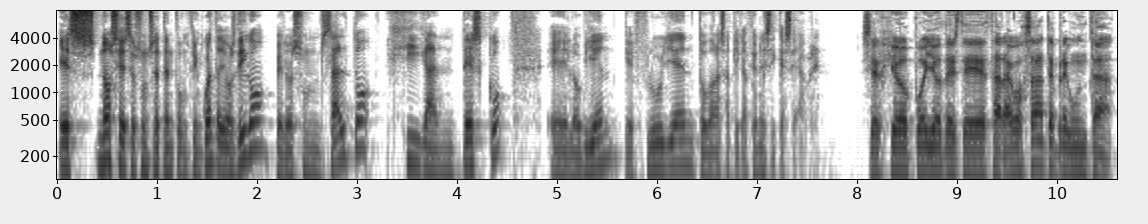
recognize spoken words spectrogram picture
Es, no sé si es un 70 o un 50, ya os digo, pero es un salto gigantesco eh, lo bien que fluyen todas las aplicaciones y que se abren. Sergio Puello desde Zaragoza te pregunta,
